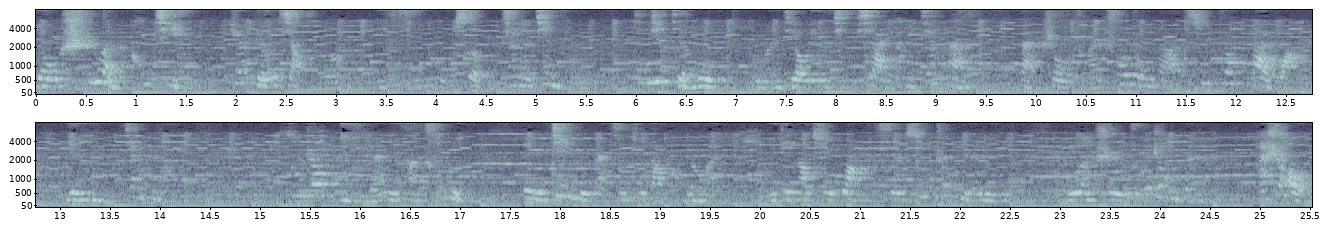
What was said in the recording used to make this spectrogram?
有湿润的空气、涓流的小河以及古色古香的建筑。今天节目，我们就一起下一趟江南，感受传说中的青砖黛瓦。烟雨江南，苏州以园林而出名。对于建筑感兴趣的朋友们，一定要去逛一次苏州园林。无论是拙政园，还是偶然、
